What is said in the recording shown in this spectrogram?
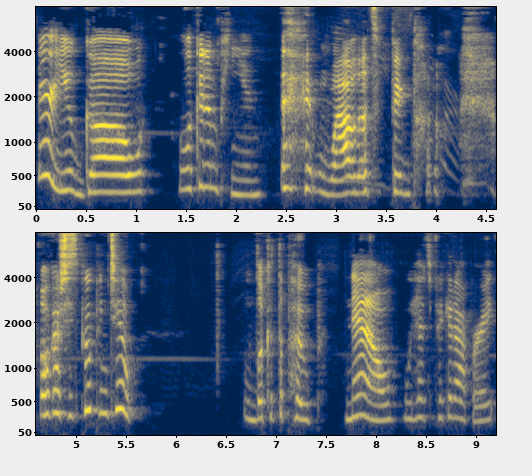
There you go. Look at him peeing. wow, that's a big puddle. Oh gosh, he's pooping too. Look at the poop. Now, we have to pick it up, right?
